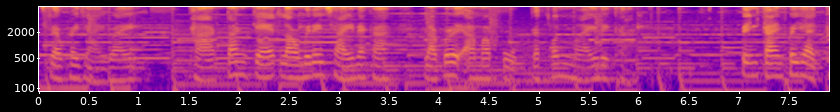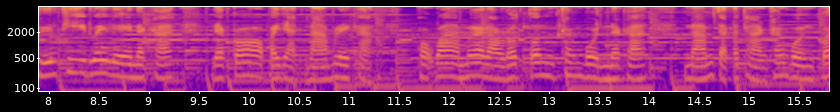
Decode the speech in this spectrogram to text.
ที่เราขยายไว้ขาตั้งแก๊สเราไม่ได้ใช้นะคะ เราก็เลยเอามาปลูกกับต้นไม้เลยค่ะ เป็นการประหยัดพื้นที่ด้วยเลยนะคะ แล้วก็ประหยัดน้ำเลยค่ะ เพราะว่าเมื่อเราลดต้นข้างบนนะคะ น้ำจากกระถางข้างบนก็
